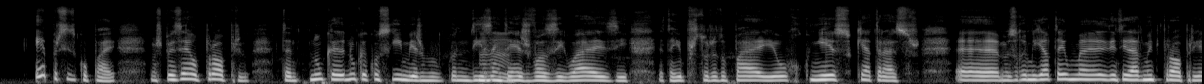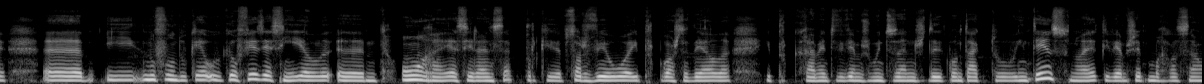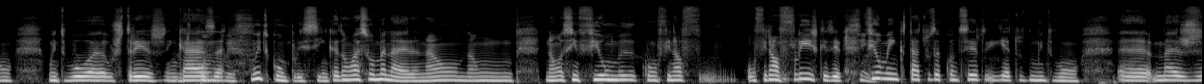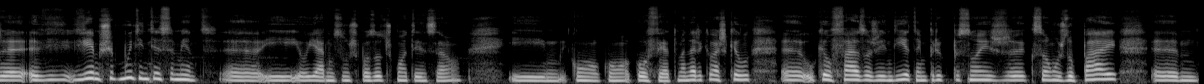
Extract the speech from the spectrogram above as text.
é parecido com o pai, mas depois é ele próprio. Portanto, nunca, nunca consegui mesmo, quando dizem uhum. tem as vozes iguais e tem a postura do pai, eu reconheço que há traços. Uh, mas o Rui Miguel tem uma identidade muito própria uh, e, no fundo, o que, o que ele fez é assim, ele uh, honra essa herança porque absorveu-a e porque gosta dela e porque realmente vivemos muitos anos de contacto intenso, não é? Tivemos sempre uma relação muito boa, os três em muito casa. Cúmplice. Muito cúmplice, sim, cada um à sua maneira, não, não, não assim filme filme com um final, com um final feliz, quer dizer, Sim. filme em que está tudo a acontecer e é tudo muito bom. Uh, mas uh, vivemos sempre muito intensamente uh, e olharmos uns para os outros com atenção e com, com, com afeto. De maneira que eu acho que ele, o que ele faz hoje em dia tem preocupações que são os do pai,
